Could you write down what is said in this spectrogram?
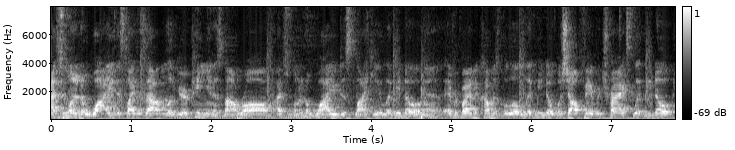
I just want to know why you dislike this album. Look, your opinion is not wrong. I just want to know why you dislike it. Let me know, man. Everybody in the comments below, let me know what's y'all favorite tracks. Let me know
